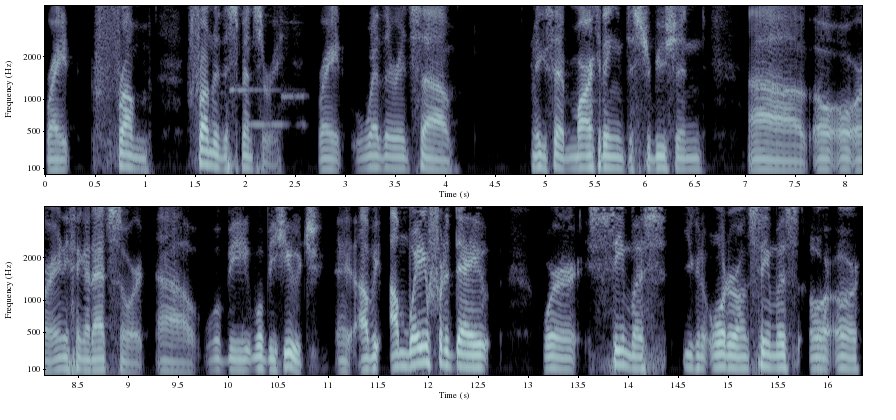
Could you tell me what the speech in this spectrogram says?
right? From from the dispensary, right? Whether it's uh, like you said, marketing, distribution, uh, or, or anything of that sort, uh, will be will be huge. I'll be I'm waiting for the day where Seamless you can order on Seamless or or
